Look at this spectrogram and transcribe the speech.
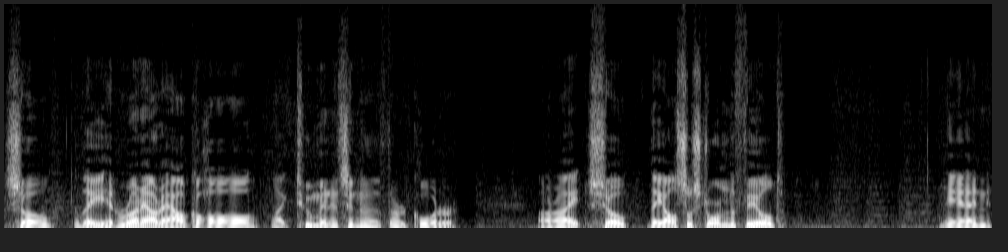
So they had run out of alcohol like two minutes into the third quarter. All right. So they also stormed the field. And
